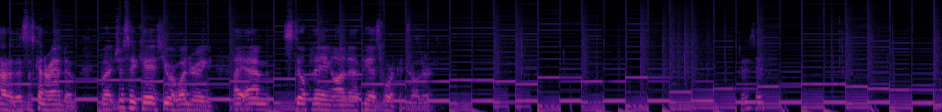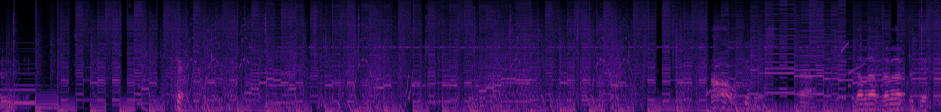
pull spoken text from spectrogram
Thought of this, it's kind of random, but just in case you were wondering, I am still playing on a PS4 controller. Did I save? Okay. Oh, goodness. Uh, level up, level up quickly.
